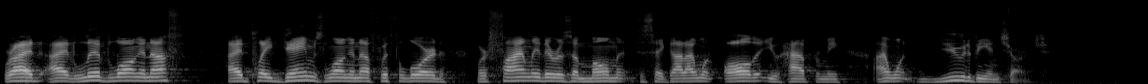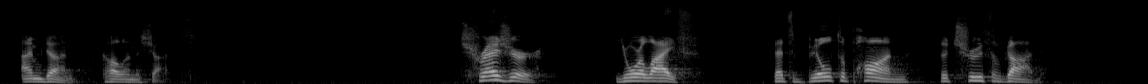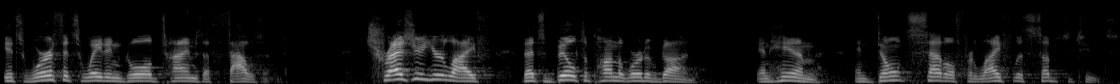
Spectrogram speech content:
where I had, I had lived long enough, I had played games long enough with the Lord, where finally there was a moment to say, God, I want all that you have for me. I want you to be in charge. I'm done calling the shots. Treasure your life that's built upon the truth of God. It's worth its weight in gold times a thousand. Treasure your life that's built upon the Word of God and Him, and don't settle for lifeless substitutes.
